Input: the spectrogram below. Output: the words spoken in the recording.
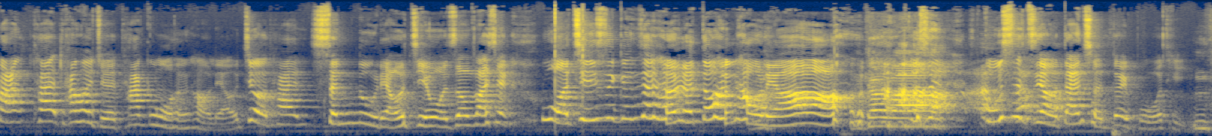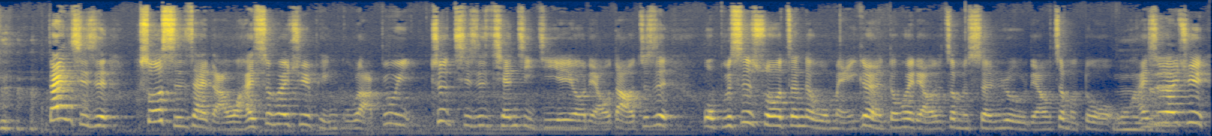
他他他会觉得他跟我很好聊，结果他深入了解我之后，发现我其实跟任何人都很好聊。啊、你看吧，不是不是只有单纯对博婷。但其实说实在的、啊，我还是会去评估啦。不，就其实前几集也有聊到，就是我不是说真的，我每一个人都会聊得这么深入，聊这么多，我还是会去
